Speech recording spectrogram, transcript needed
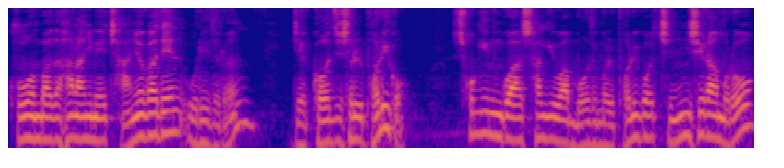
구원받아 하나님의 자녀가 된 우리들은 이제 거짓을 버리고 속임과 사기와 모든 걸 버리고 진실함으로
